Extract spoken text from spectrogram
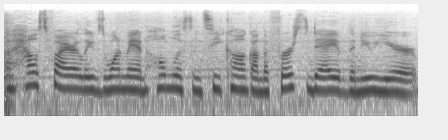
A house fire leaves one man homeless in Seekonk on the first day of the new year.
